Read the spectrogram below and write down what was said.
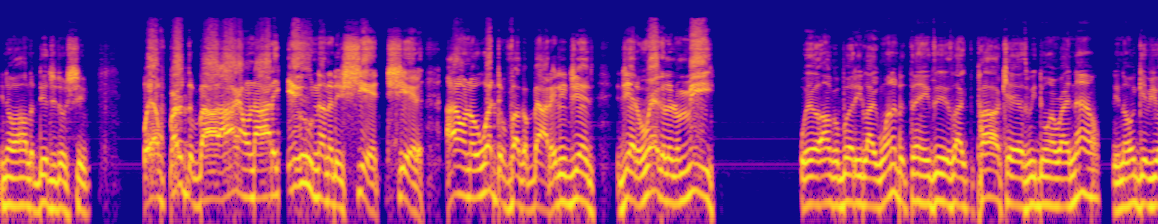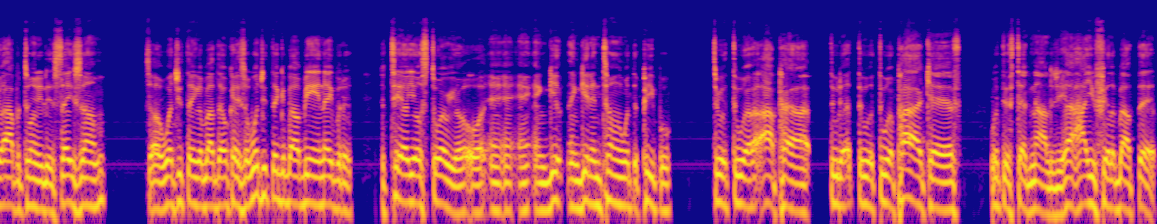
you know, all the digital shit. Well, first of all, I don't know how to use none of this shit. Shit. I don't know what the fuck about it. It just just regular to me. Well, Uncle Buddy, like one of the things is like the podcast we doing right now, you know, give you an opportunity to say something. So what you think about that? Okay, so what you think about being able to to tell your story or, or and, and, and get and get in tune with the people through through an iPad, through that through through a podcast with this technology. How, how you feel about that?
